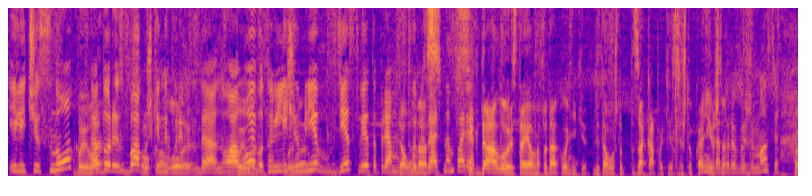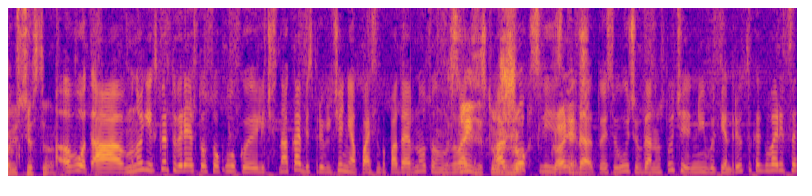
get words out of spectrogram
или чеснок, Было. который с бабушкиных Сок времен. Да, ну алоэ, Было. вот он лично Было. мне в детстве это прям Да вот в обязательном порядке. всегда алоэ стоял на подоконнике для того, чтобы закапать, если что. Конечно. который выжимался. Ну, естественно. А, Вот, а многие эксперты уверяют, что сок лука или чеснока без привлечения опасен. Попадая в нос, он вызывает Слизистую ожог жжет. слизистой. Конечно. Да, то есть лучше в данном случае не выпендриваться, как говорится,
